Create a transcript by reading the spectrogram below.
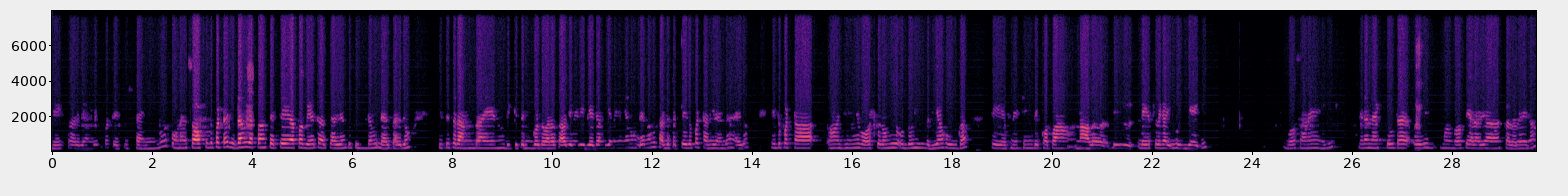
ਦੇਖ ਸਕਦੇ ਹੋ ਦੁਪੱਟੇ ਦੀ ਸ਼ਾਈਨਿੰਗ ਬਹੁਤ ਸੋਹਣਾ ਸੌਫਟ ਦੁਪੱਟਾ, ਜਿੱਦਾਂ ਵੀ ਆਪਾਂ ਸਿਰ ਤੇ ਆਪਾਂ ਵੇਅਰ ਕਰ ਸਕਦੇ ਹਾਂ, ਤੁਸੀਂ ਜਿੱਦਾਂ ਵੀ ਲੈ ਸਕਦੇ ਹੋ। ਕਿਸੇ ਤਰ੍ਹਾਂ ਦਾ ਇਹਨੂੰ ਦਿੱਕਤ ਨਹੀਂ, ਗੁਰਦੁਆਰਾ ਸਾਹਿਬ ਜਿਵੇਂ ਬੀਬੀਆਂ ਜਾਂਦੀਆਂ ਨੇ, ਇਹਨਾਂ ਨੂੰ ਹੁੰਦੇ ਇਹਨਾਂ ਨੂੰ, ਸਾਡੇ ਸਿਰ ਦੁਪੱਟਾ ਨਹੀਂ ਰਹਿੰਦਾ ਹੈਗਾ। ਇਹ ਦੁਪੱਟਾ ਜਿਵੇਂ ਵਾਸ਼ ਕਰੋਗੇ, ਉਦੋਂ ਹੀ ਵਧੀਆ ਹੋਊਗਾ। ਤੇ ਫਿਨਿਸ਼ਿੰਗ ਦੇਖੋ ਆਪਾਂ ਨਾਲ ਦੀ ਲੇਸ ਲਗਾਈ ਹੋਈ ਹੈਗੀ। ਬਹੁਤ ਸੋਹਣੇ ਹੈਗੀ। ਜਿਹੜਾ ਨੈਕਸਟ ਸੂਟ ਹੈ, ਉਹ ਵੀ ਬਹੁਤ ਪਿਆਰਾ ਜਿਹਾ ਕਲਰ ਹੈਗਾ।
